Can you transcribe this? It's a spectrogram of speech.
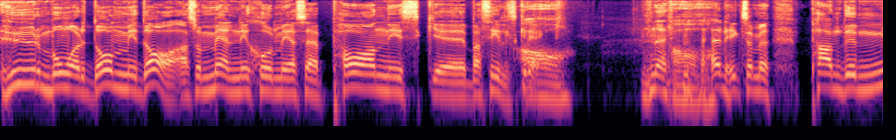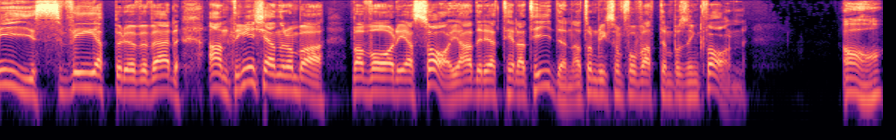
hur mår de idag? Alltså människor med så här panisk eh, basilskräck. Ja. När, Ja. när liksom en pandemi sveper över världen. Antingen känner de bara, vad var det jag sa? Jag hade rätt hela tiden. Att de liksom får vatten på sin kvarn. Ja,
